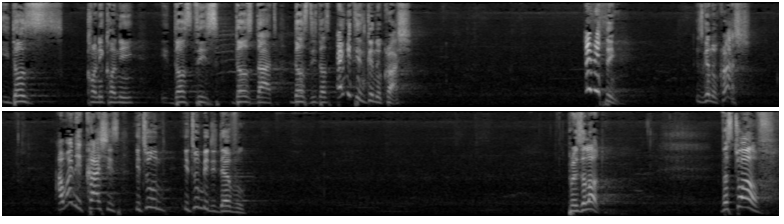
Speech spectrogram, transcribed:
he does conny conny, he does this, does that, does this, does everything's going to crash. Everything is going to crash. And when it crashes, it won't, it won't be the devil. Praise the Lord. Verse 12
